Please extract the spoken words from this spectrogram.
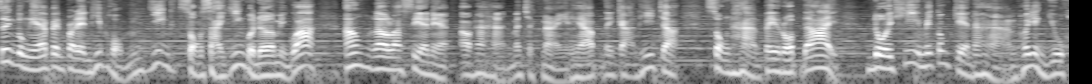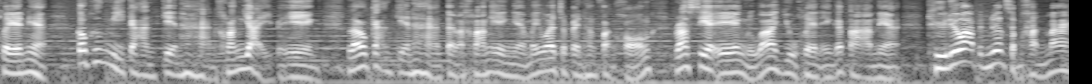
ซึ่งตรงนี้เป็นประเด็นที่ผมยิ่งสงสัยยิ่งกว่าเดิมอีกว่า เอ้าเรารัสเซียเนี่ยเอาทหารมาจากไหนนะครับในการที่จะส่งทหารไปรบได้ โดยที่ไม่ต้องเกณฑ์ทหาร เพราะอย่างยูเครนเนี่ยก็เพิ่งมีการเกณฑ์ทหารครั้งใหญ่ไปเอง แล้วการเกณฑ์ทหารแต่ละครั้งเองเนี่ยไม่ว่าจะเป็นทางฝั่งของรัสเซียเอง หรือว่ายูเครนเองก็ตามเนี่ยถือได้ว่าเป็นเรื่องสำคัญมาก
